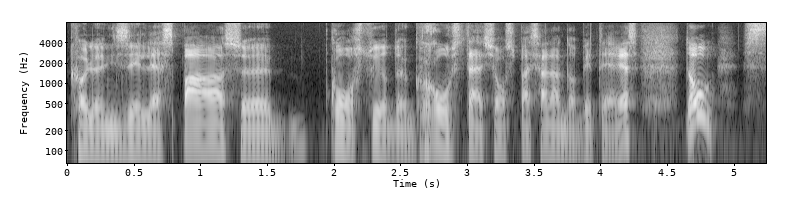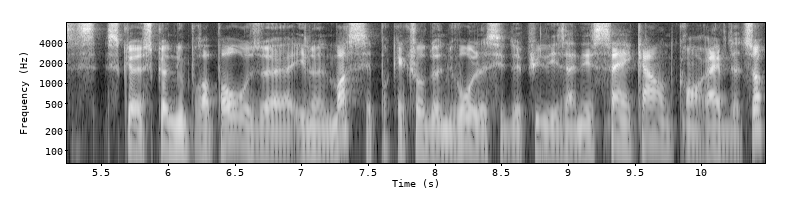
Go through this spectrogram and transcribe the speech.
coloniser l'espace euh, construire de grosses stations spatiales en orbite terrestre. Donc, ce que, ce que nous propose euh, Elon Musk, c'est pas quelque chose de nouveau. C'est depuis les années 50 qu'on rêve de ça.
